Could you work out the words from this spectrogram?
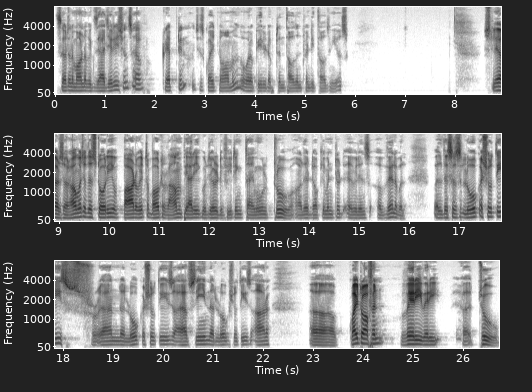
certain amount of exaggerations have crept in, which is quite normal over a period of 10,000, 20,000 years. Slayer, sir, how much of the story of part of it about Ram Pyari Gurjar defeating Taimur true? Are there documented evidence available? Well, this is Lokashrutis, and Lokashrutis, I have seen that Lokashrutis are Uh, quite often, very, very uh, true.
